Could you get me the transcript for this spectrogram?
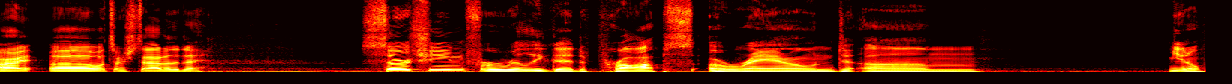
All right. Uh, what's our stat of the day? Searching for really good props around um you know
